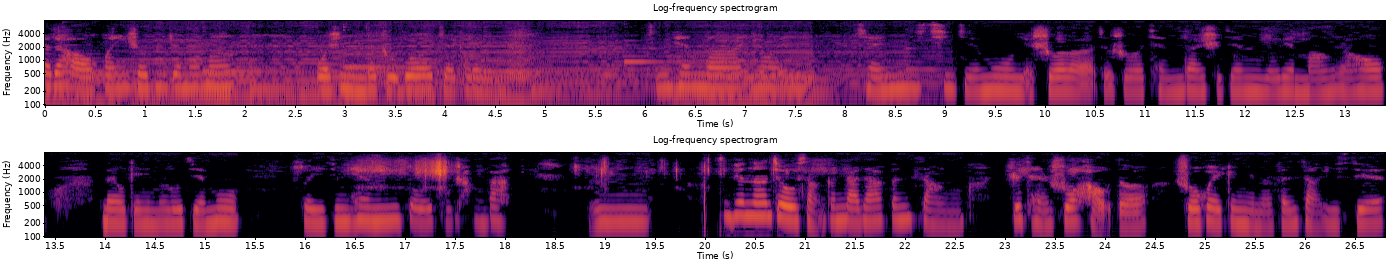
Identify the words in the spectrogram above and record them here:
大家好，欢迎收听《真妈妈》，我是你们的主播 Jacqueline。今天呢，因为前一期节目也说了，就说前段时间有点忙，然后没有给你们录节目，所以今天作为补偿吧。嗯，今天呢就想跟大家分享之前说好的，说会跟你们分享一些。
